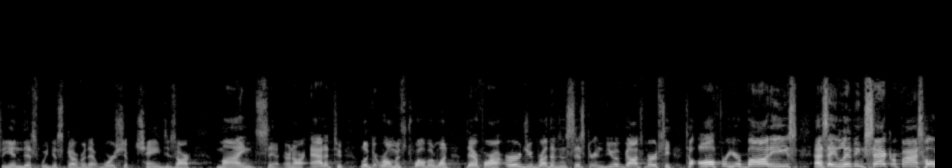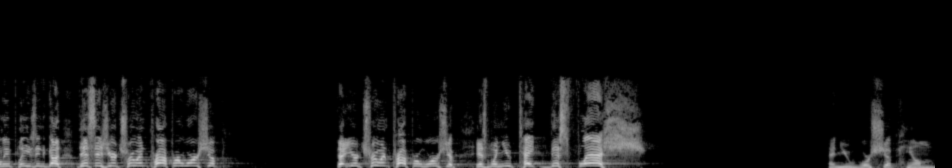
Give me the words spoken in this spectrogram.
See, in this, we discover that worship changes our mindset and our attitude. Look at Romans 12 and 1. Therefore, I urge you, brothers and sisters, in view of God's mercy, to offer your bodies as a living sacrifice, holy and pleasing to God. This is your true and proper worship. That your true and proper worship is when you take this flesh and you worship Him.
